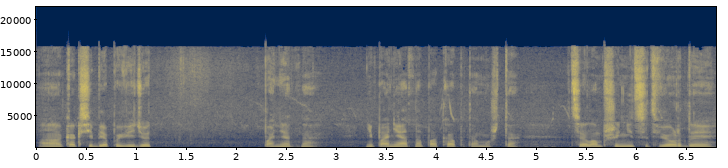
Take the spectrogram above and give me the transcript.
А как себя поведет, понятно, непонятно пока, потому что в целом пшеницы твердые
